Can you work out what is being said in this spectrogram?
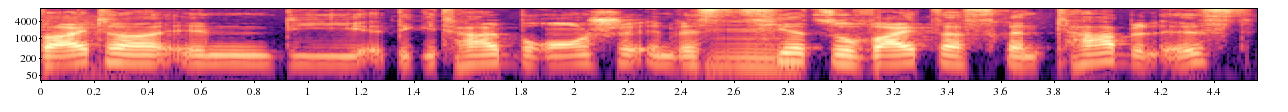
weiter in die Digitalbranche investiert, soweit das rentabel ist.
